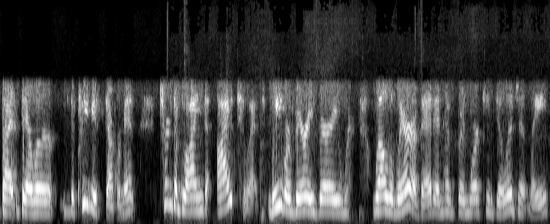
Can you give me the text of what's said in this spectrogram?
but there were the previous government turned a blind eye to it. We were very, very well aware of it and have been working diligently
